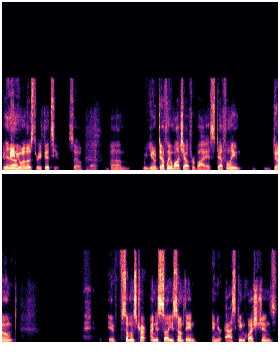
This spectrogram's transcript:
and Yeah. maybe one of those three fits you. So, Yeah. um, you know, definitely watch out for bias. Definitely don't. If someone's trying to sell you something and you're asking questions,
